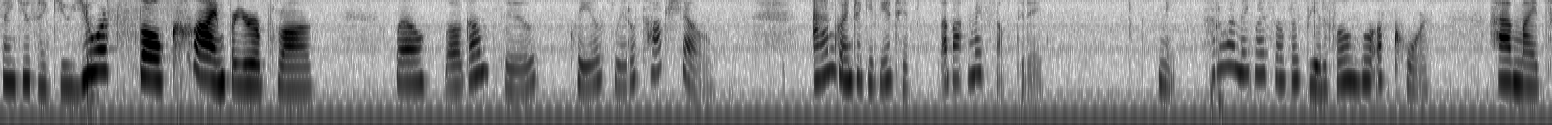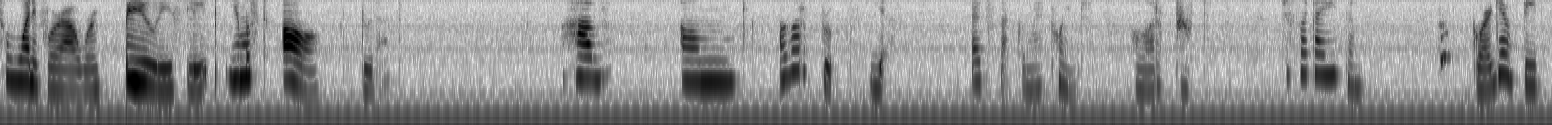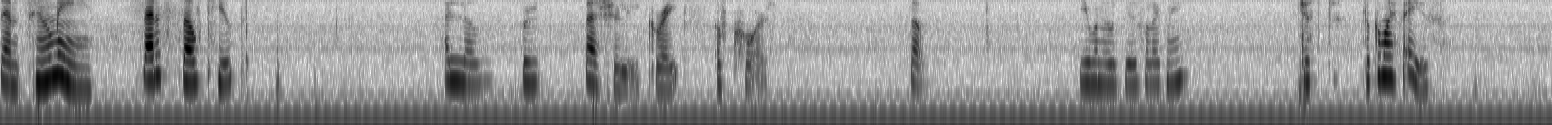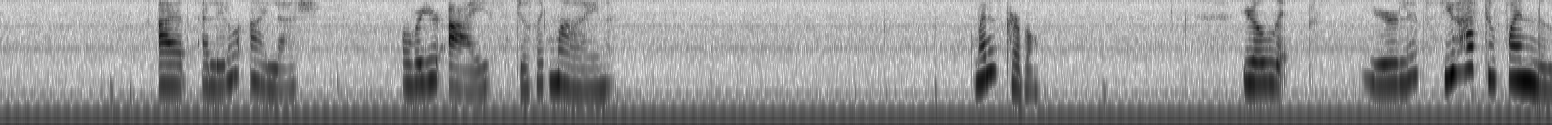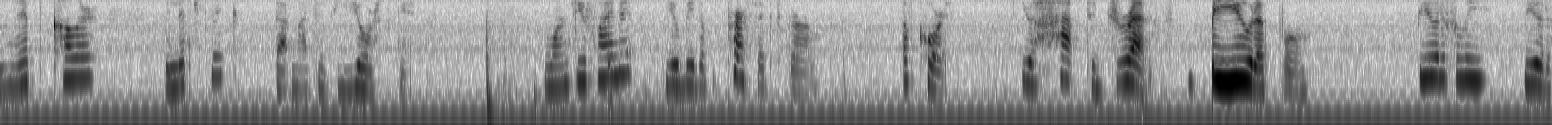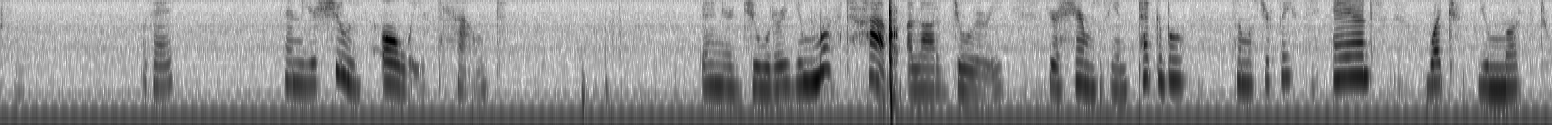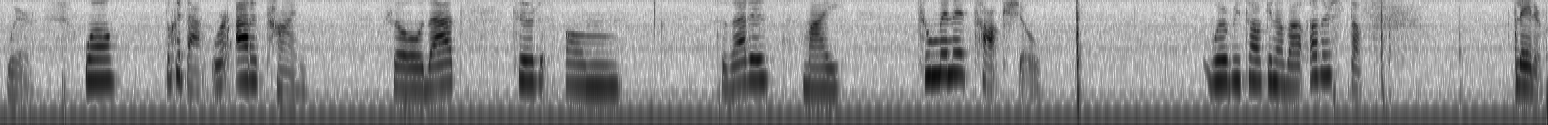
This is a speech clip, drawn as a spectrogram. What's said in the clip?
Thank you, thank you. You are so kind for your applause. Well, welcome to Cleo's Little Talk Show. I'm going to give you tips about myself today. Me. How do I make myself look beautiful? Well, of course, have my 24 hour beauty sleep. You must all do that. Have um a lot of fruits. Yes, exactly my point. A lot of fruits. Just like I eat them. Gorgon feeds them to me. That is so cute. I love fruits, especially grapes, of course. So, you want to look beautiful like me? Just look at my face. Add a little eyelash over your eyes, just like mine. Mine is purple. Your lips. Your lips. You have to find the lip color, the lipstick that matches your skin. Once you find it, you'll be the perfect girl. Of course, you have to dress beautiful. Beautifully beautiful. Okay? And your shoes always count. And your jewelry, you must have a lot of jewelry. Your hair must be impeccable, so must your face. And what you must wear. Well, look at that. We're out of time. So that's to um so that is my two minute talk show. We'll be talking about other stuff later.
